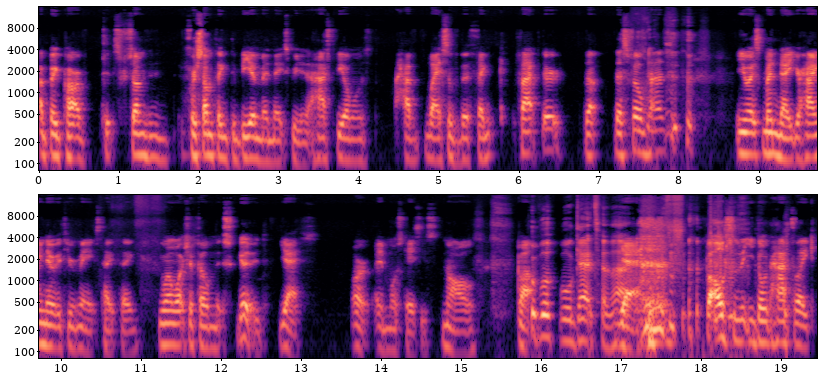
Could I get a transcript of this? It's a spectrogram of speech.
a big part of something for something to be a midnight screening, it has to be almost have less of the think factor that this film has. you know, it's midnight, you're hanging out with your mates type thing. You want to watch a film that's good, yes, or in most cases, not all, but we'll, we'll get to that. Yeah. but also that you don't have to like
